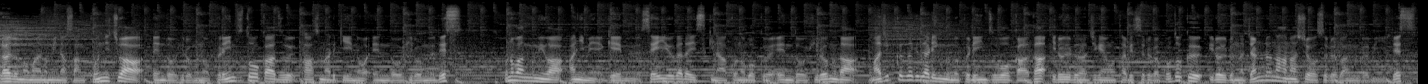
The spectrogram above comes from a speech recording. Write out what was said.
ラジオの前の皆さんこんにちは。遠藤博夢のプレインズトーカーズ。パーソナリティの遠藤博夢です。この番組はアニメゲーム声優が大好きなこの僕遠藤博夢がマジック・ザ・ギザリングのプレインズウォーカーがいろいろな次元を旅するがごとくいろいろなジャンルの話をする番組です。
